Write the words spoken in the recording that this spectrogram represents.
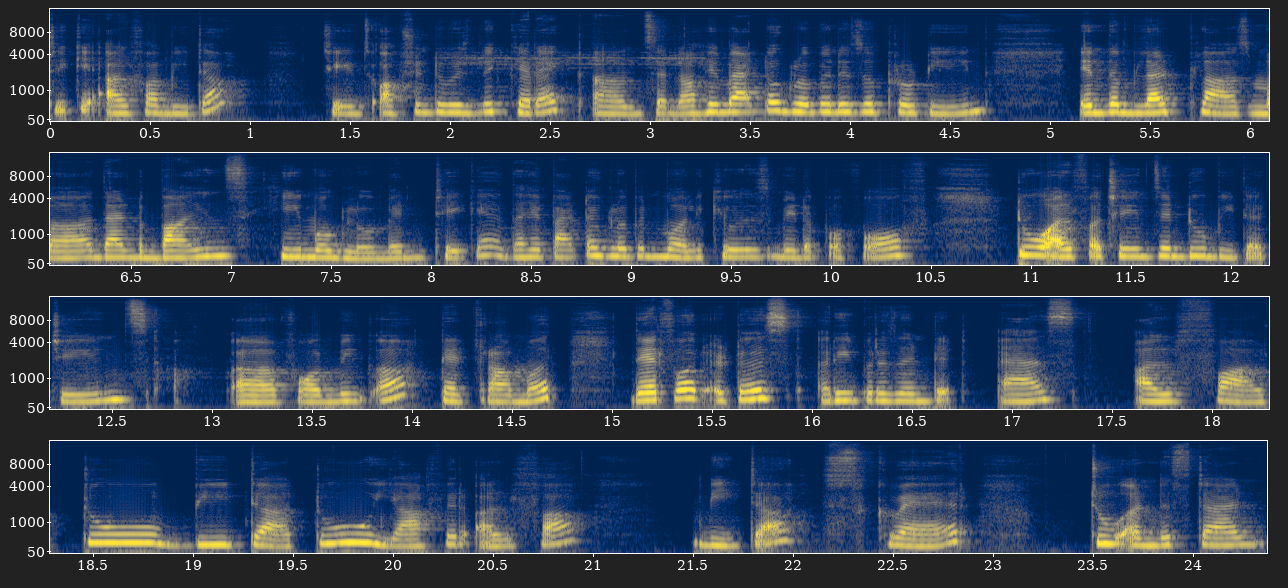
ठीक है? Alpha beta chains. Option 2 is the correct answer. Now, hematoglobin is a protein in the blood plasma that binds hemoglobin. ठीक है The hepatoglobin molecule is made up of, of two alpha chains and two beta chains uh, forming a tetramer. Therefore, it is represented as alpha 2 beta 2 या फिर alpha beta square to understand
